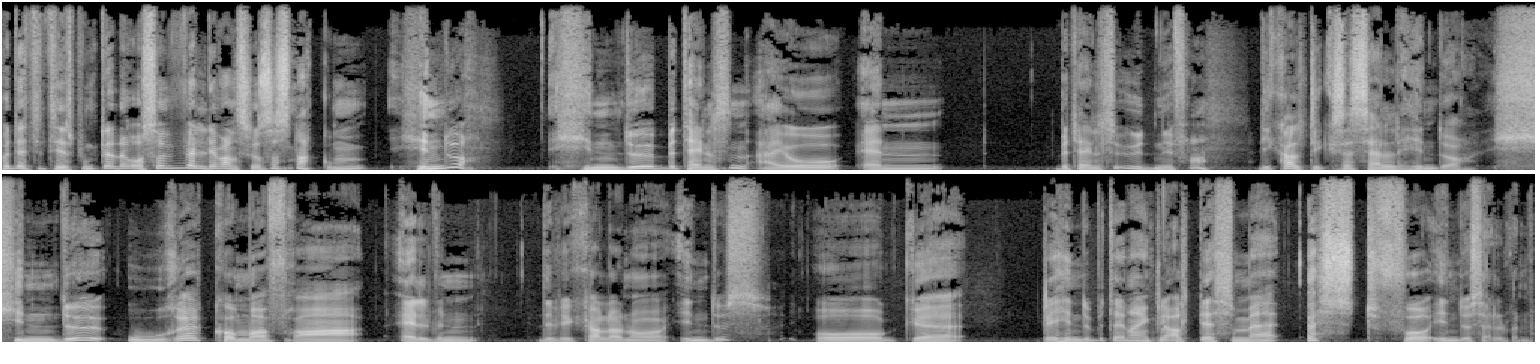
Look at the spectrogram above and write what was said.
på dette tidspunktet det er også veldig vanskelig å snakke om hinduer. Hindu-betegnelsen er jo en betegnelse utenfra. De kalte ikke seg selv hinduer. Hindu-ordet kommer fra elven det vi kaller nå Indus. Og eh, hindu betegner egentlig alt det som er øst for Induselven.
